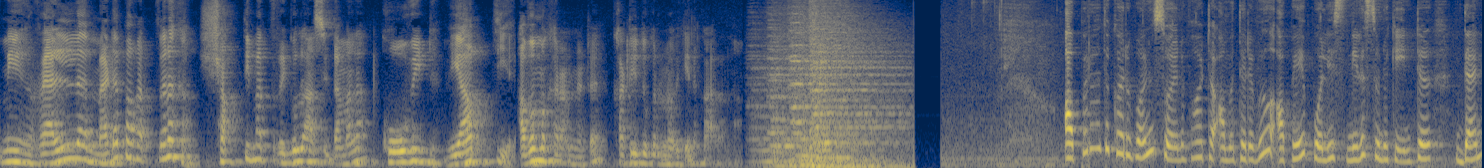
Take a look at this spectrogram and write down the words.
මේ රැල්ල මැඩ පවත්වනකම් ශක්තිමත් රෙගුලාසි දමලා කෝවිඩ් ව්‍යාප්තිය අවම කරන්නට කටයුතු කරනවා කියන කාරණා. අපරාධකරුවන් සොයනවාට අමතරව අපේ පොලිස් නිලසුනකින්ට දැන්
